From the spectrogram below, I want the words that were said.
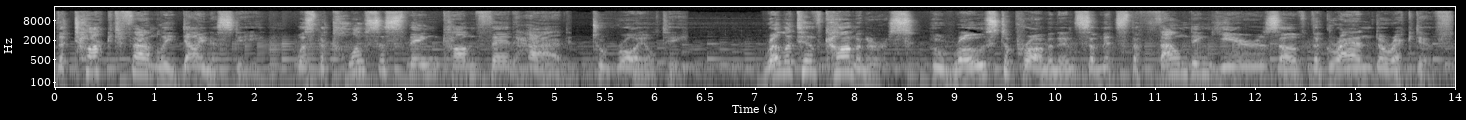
The Tucht family dynasty was the closest thing Comfed had to royalty. Relative commoners who rose to prominence amidst the founding years of the Grand Directive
